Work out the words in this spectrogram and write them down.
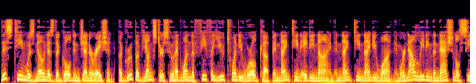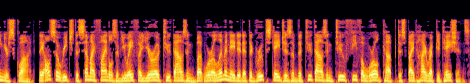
This team was known as the Golden Generation, a group of youngsters who had won the FIFA U20 World Cup in 1989 and 1991 and were now leading the national senior squad. They also reached the semi-finals of UEFA Euro 2000 but were eliminated at the group stages of the 2002 FIFA World Cup despite high reputations.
